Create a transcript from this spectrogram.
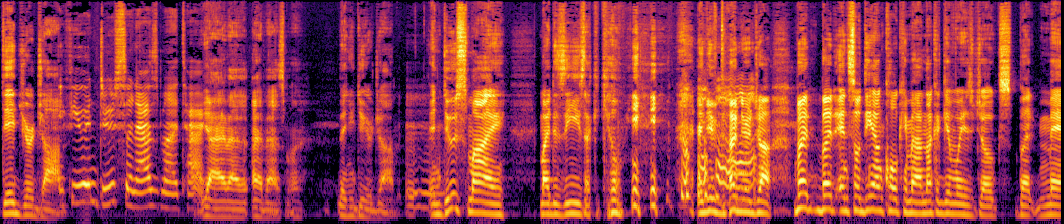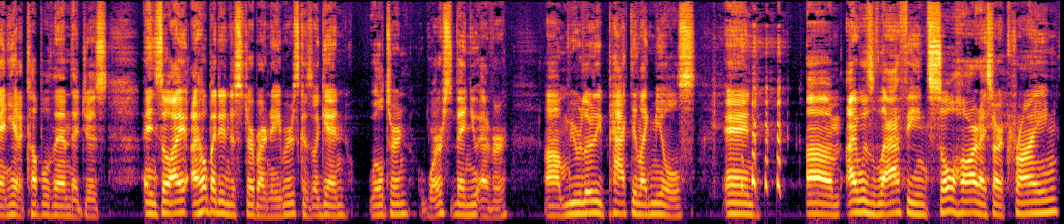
did your job. If you induce an asthma attack. Yeah, I have, I have asthma. Then you do your job. Induce my my disease that could kill me, and you've done your job. But but and so Deon Cole came out. I'm not gonna give away his jokes, but man, he had a couple of them that just. And so I I hope I didn't disturb our neighbors because again, Wiltern, worst venue ever. Um, we were literally packed in like mules, and. Um, I was laughing so hard I started crying.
